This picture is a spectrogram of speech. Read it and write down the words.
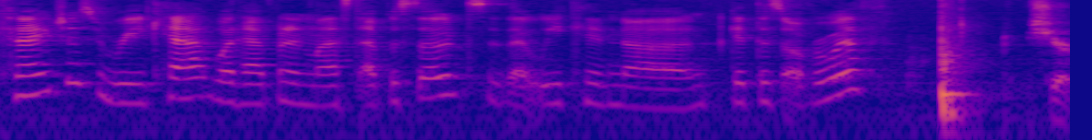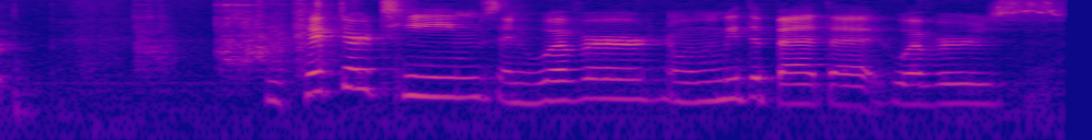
Can I just recap what happened in last episode so that we can uh, get this over with? Sure. We picked our teams, and whoever, and when we made the bet that whoever's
